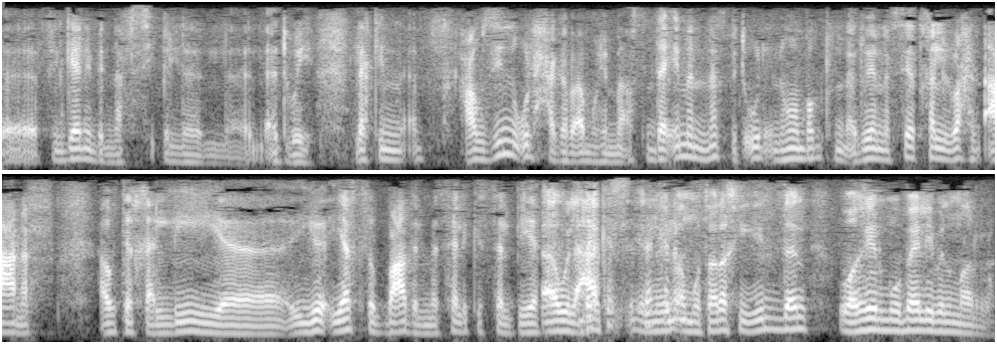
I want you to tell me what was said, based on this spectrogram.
آه، في الجانب النفسي ال- ال- الأدوية. لكن عاوزين نقول حاجة بقى مهمة. أصل دائما الناس بتقول إن هو ممكن الأدوية النفسية تخلي الواحد أعنف أو تخليه آه، يسلك بعض المسالك السلبية. أو العكس إنه يبقى متراخي جدا وغير مبالي بالمرة.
